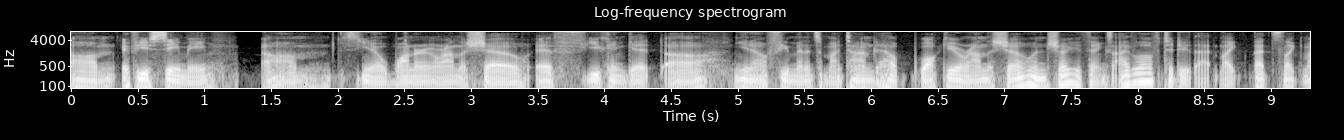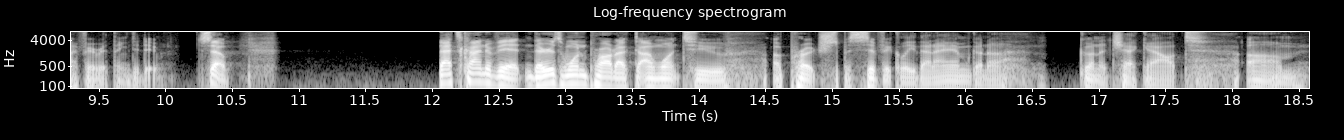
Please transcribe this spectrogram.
um, if you see me, um, you know, wandering around the show. If you can get, uh, you know, a few minutes of my time to help walk you around the show and show you things, I love to do that. Like that's like my favorite thing to do. So that's kind of it. There's one product I want to approach specifically that I am gonna gonna check out. Um,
